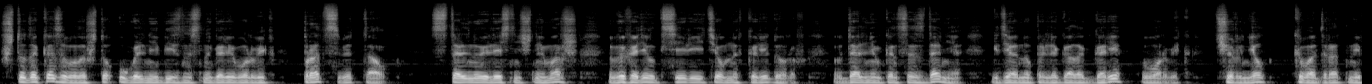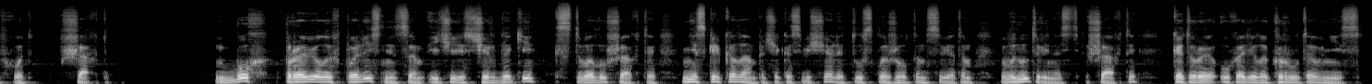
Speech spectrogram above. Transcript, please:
что доказывало, что угольный бизнес на горе Ворвик процветал. Стальной лестничный марш выходил к серии темных коридоров. В дальнем конце здания, где оно прилегало к горе Ворвик, чернел квадратный вход в шахту. Бог провел их по лестницам и через чердаки к стволу шахты. Несколько лампочек освещали тускло-желтым светом внутренность шахты, которая уходила круто вниз.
